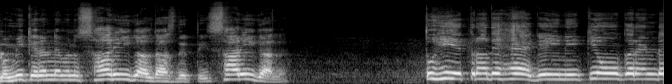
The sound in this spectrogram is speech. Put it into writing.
ਮੰਮੀ ਕਿਰਨ ਨੇ ਮੈਨੂੰ ਸਾਰੀ ਗੱਲ ਦੱਸ ਦਿੱਤੀ, ਸਾਰੀ ਗੱਲ। ਤੁਸੀਂ ਇਸ ਤਰ੍ਹਾਂ ਦੇ ਹੈਗੇ ਹੀ ਨਹੀਂ। ਕਿਉਂ ਕਰਨ ਦੇ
